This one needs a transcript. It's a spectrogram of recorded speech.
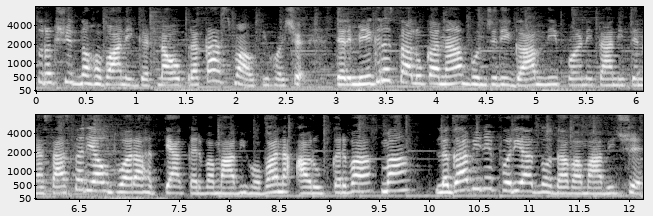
સુરક્ષિત ન હોવાની ઘટનાઓ પ્રકાશમાં આવતી હોય છે. ત્યારે મેઘરજ તાલુકાના ભુંજરી ગામની પરણિતાની તેના સાસરિયાઓ દ્વારા હત્યા કરવામાં આવી હોવાના આરોપ કરવામાં લગાવીને ફરિયાદ નોંધાવવામાં આવી છે.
